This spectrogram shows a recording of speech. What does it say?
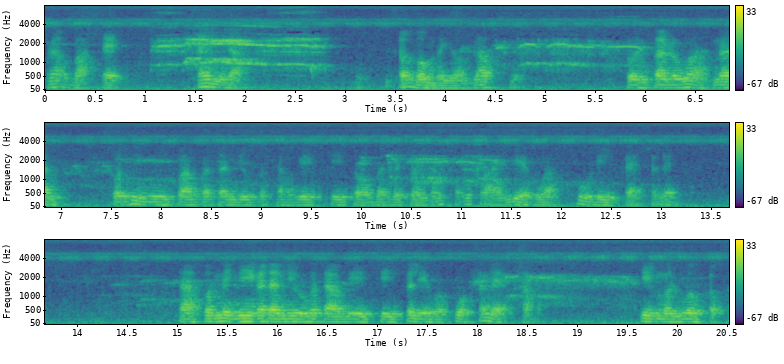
พระบาดแตก ใช่ไม่ได้สังคมไม่ยอมรับเนี่ยส่วนการละว่าสนั้นคนที่มีความกตัญญูกตเวทีต่อบรรพชนทั้งสองฝ่ายเรียกว่าผู้ดีแปดแสดงถ้าคนไม่มีกตัญญูกตเวทีก็เรียกว่าพวกแสลกขาดจึงมารวมกับค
